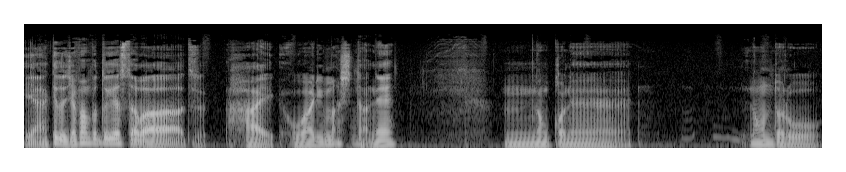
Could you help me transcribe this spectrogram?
いや、けどジャパンポッドキャストアワーズ、はい、終わりましたね。うん、なんかね、なんだろ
